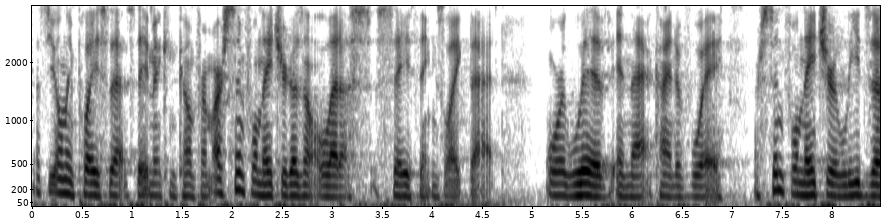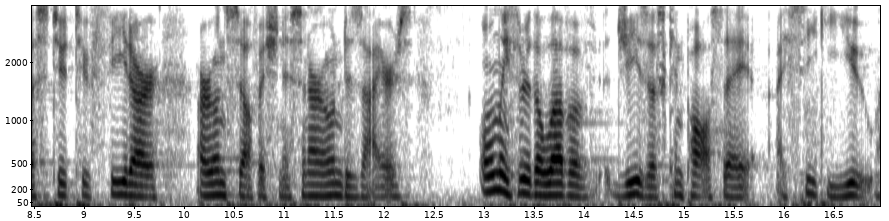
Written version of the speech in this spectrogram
That's the only place that statement can come from. Our sinful nature doesn't let us say things like that or live in that kind of way. Our sinful nature leads us to, to feed our, our own selfishness and our own desires. Only through the love of Jesus can Paul say, I seek you,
